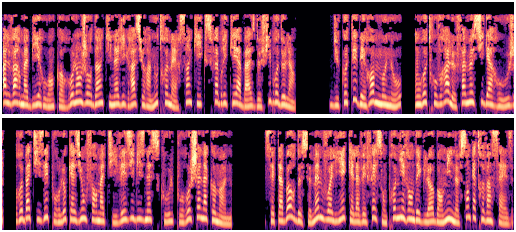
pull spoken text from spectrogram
Alvar Mabir ou encore Roland Jourdain qui naviguera sur un Outre-mer 5X fabriqué à base de fibres de lin. Du côté des Roms mono, on retrouvera le fameux cigare rouge, rebaptisé pour l'occasion formative Easy Business School pour Ocean Acomon. C'est à bord de ce même voilier qu'elle avait fait son premier Vendée Globe en 1996.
